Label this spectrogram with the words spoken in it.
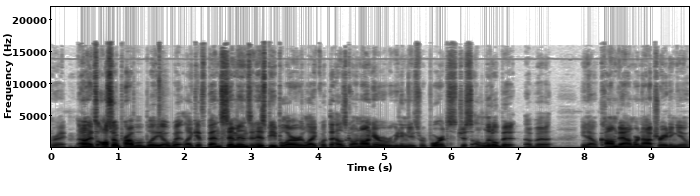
Right. Oh, it's also probably a wit like if Ben Simmons and his people are like, "What the hell's going on here?" We're reading these reports. Just a little bit of a, you know, calm down. We're not trading you.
